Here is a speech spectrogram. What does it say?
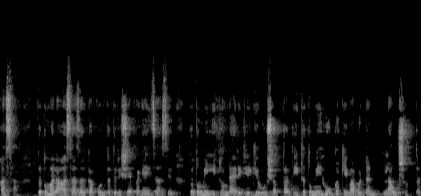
असा. तर तुम्हाला असा जर का कोणता तरी शेप घ्यायचा असेल तर तुम्ही इथून डायरेक्टली घेऊ शकतात. इथं तुम्ही हुक किंवा बटन लावू शकतात.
